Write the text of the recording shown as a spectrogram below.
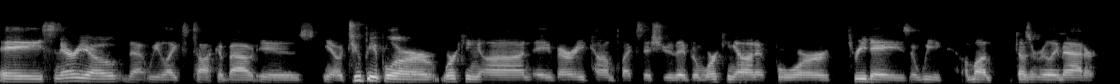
A scenario that we like to talk about is, you know, two people are working on a very complex issue. They've been working on it for three days, a week, a month, doesn't really matter.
